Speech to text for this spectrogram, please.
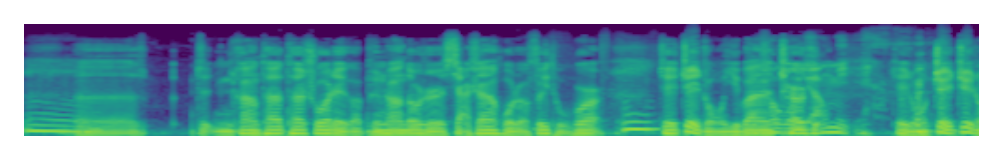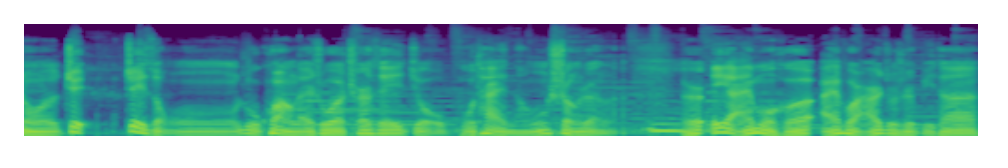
嗯，呃。这你看他他说这个平常都是下山或者飞土坡，嗯，这这种一般超两米，这种这这种这这种路况来说，叉 C 就不太能胜任了。嗯，而 AM 和 FR 就是比它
